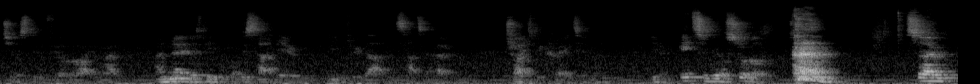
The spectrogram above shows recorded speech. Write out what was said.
just didn't feel right. And I, I know there's people probably sat here who've been through that and sat at home and tried to be creative. And you know, it's a real struggle. so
